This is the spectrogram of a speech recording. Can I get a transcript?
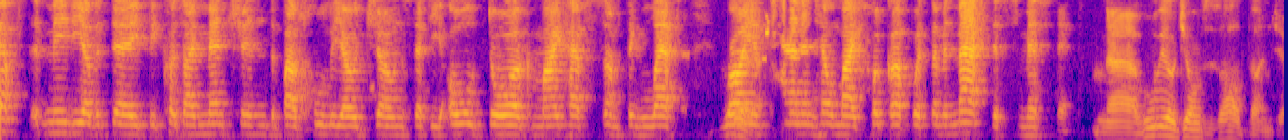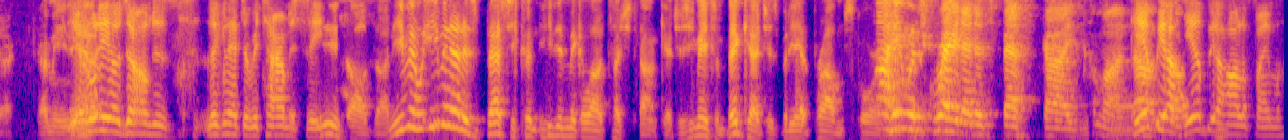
left me the other day because I mentioned about Julio Jones that the old dog might have something left. Ryan yeah. Tannehill might hook up with them, and Mac dismissed it. Nah, Julio Jones is all done, Jack. I mean, yeah, Julio Jones is looking at the retirement seat. He's all done. Even even at his best, he couldn't. He didn't make a lot of touchdown catches. He made some big catches, but he had a problem scoring. Oh, he was great at his best, guys. Come on, he'll be a he'll be a Hall of Famer.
